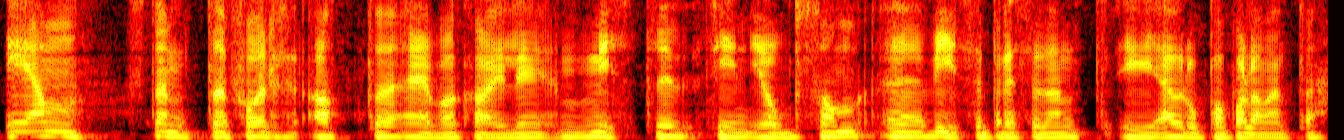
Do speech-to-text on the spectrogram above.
én, stemte for at Eva Kaili mister sin jobb som eh, visepresident i Europaparlamentet.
